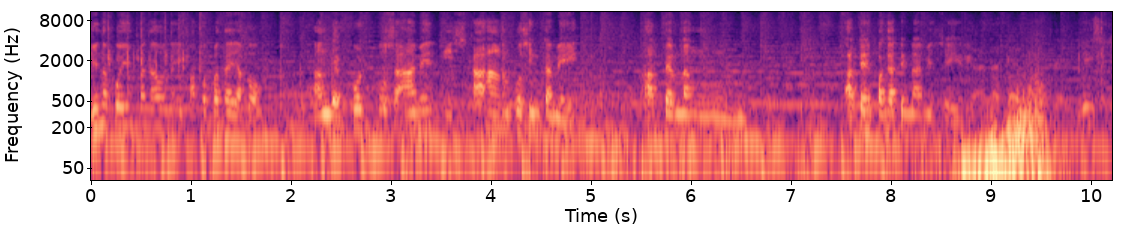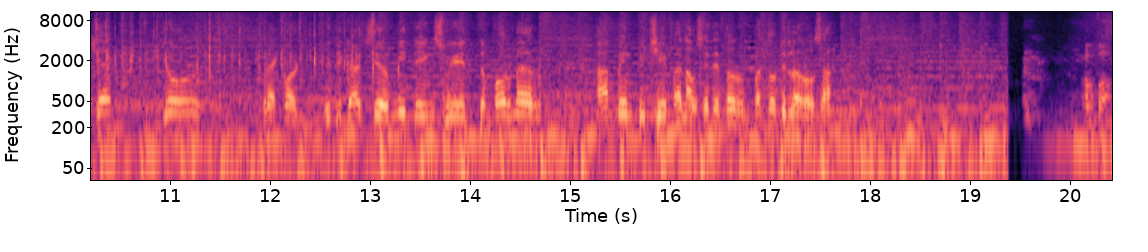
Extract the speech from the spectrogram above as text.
Yun na po yung panahon na ipapapatay ako. Ang effort po sa amin is aangkusin kami after ng attend pag-attend namin sa hearing. Please check your record with regards to your meetings with the former uh, PNP Chief and now Senator Bato de la Rosa. Opo.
